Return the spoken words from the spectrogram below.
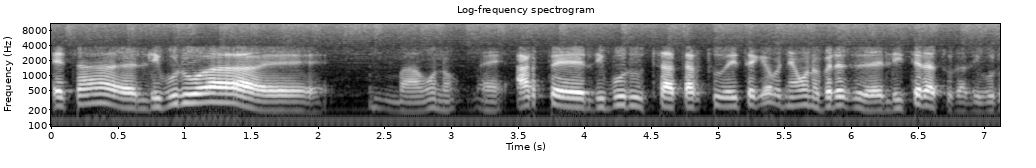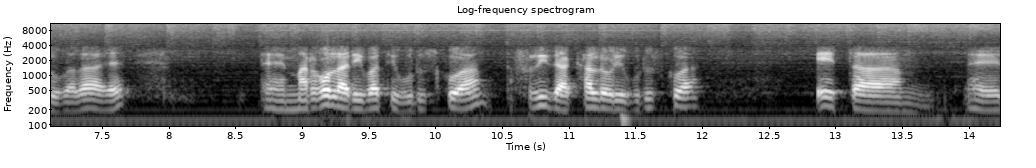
Eta e, liburua, e, ba, bueno, e, arte liburu hartu daiteke, baina bueno, berez literatura liburu bada, eh? E, margolari bati buruzkoa, Frida Kalori buruzkoa, eta e,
